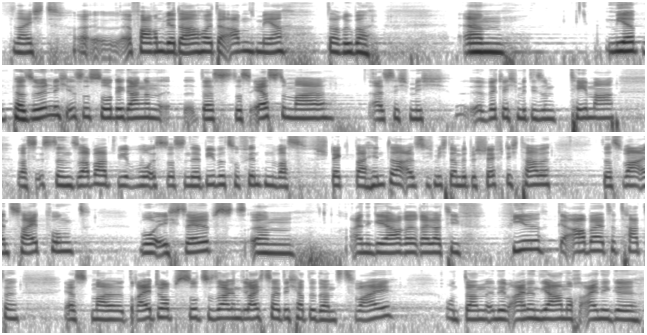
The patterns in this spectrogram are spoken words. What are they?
vielleicht äh, erfahren wir da heute Abend mehr darüber. Ähm, mir persönlich ist es so gegangen, dass das erste Mal, als ich mich äh, wirklich mit diesem Thema was ist denn Sabbat, wo ist das in der Bibel zu finden, was steckt dahinter, als ich mich damit beschäftigt habe. Das war ein Zeitpunkt, wo ich selbst ähm, einige Jahre relativ viel gearbeitet hatte. Erst mal drei Jobs sozusagen gleichzeitig hatte, dann zwei und dann in dem einen Jahr noch einige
